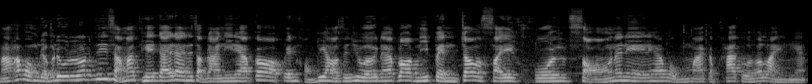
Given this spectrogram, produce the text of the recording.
มาครับผมเดี๋ยวมาดูรถที่สามารถเทสได้ได้ในสัปดาห์นี้นะครับก็เป็นของพี่ House City Work นะครับรอบนี้เป็นเจ้าไซโคน2นั่นเองนะครับผมมากับค่าตัวเท่าไหร่เนี่ย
